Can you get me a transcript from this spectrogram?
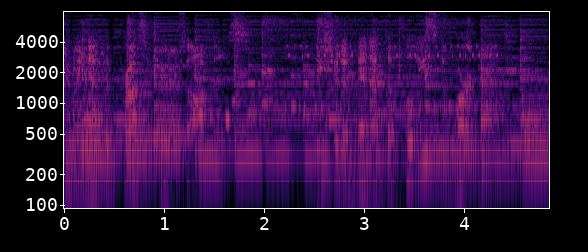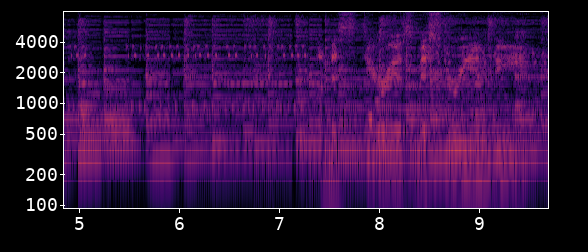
doing at the prosecutor's office? He should have been at the police department. A mysterious mystery indeed.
